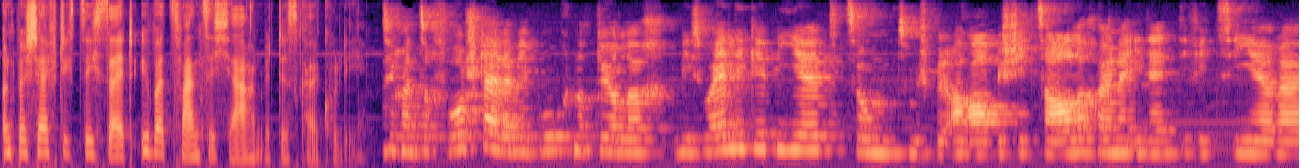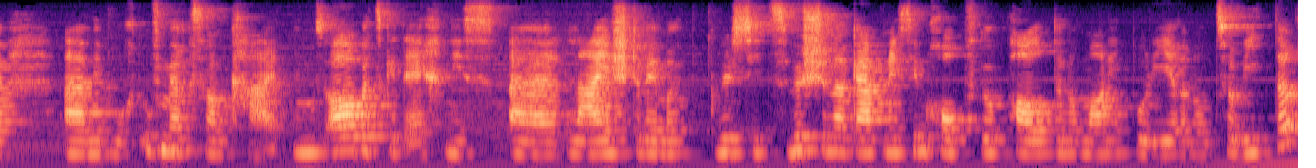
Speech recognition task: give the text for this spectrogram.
und beschäftigt sich seit über 20 Jahren mit Dyskalkulie. Sie können sich vorstellen, wir brauchen natürlich visuelle Gebiete, um zum Beispiel arabische Zahlen können identifizieren äh, man braucht Aufmerksamkeit, man muss Arbeitsgedächtnis äh, leisten, wenn man gewisse Zwischenergebnisse im Kopf behalten und manipulieren und so weiter.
